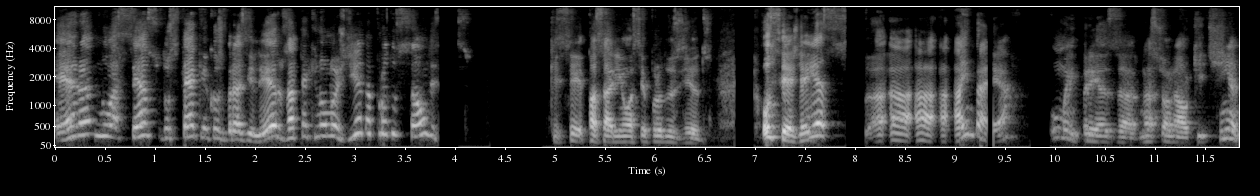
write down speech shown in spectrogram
era no acesso dos técnicos brasileiros à tecnologia da produção desses que se, passariam a ser produzidos. Ou seja, a, a, a, a Embraer, uma empresa nacional que tinha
